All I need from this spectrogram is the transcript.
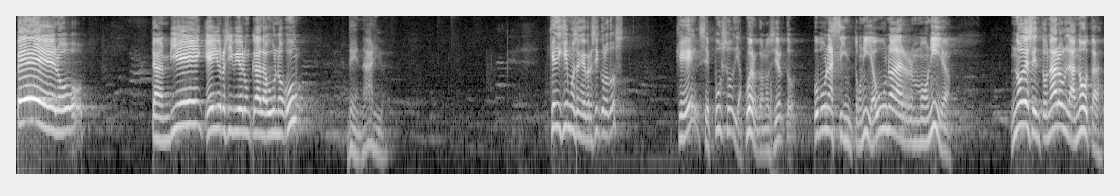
Pero también ellos recibieron cada uno un denario. ¿Qué dijimos en el versículo 2? Que él se puso de acuerdo, ¿no es cierto? Hubo una sintonía, una armonía. No desentonaron la nota,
